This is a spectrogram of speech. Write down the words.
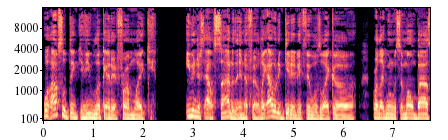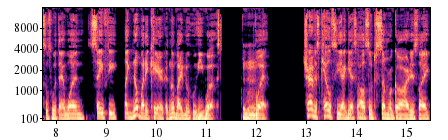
Well, I also think if you look at it from like even just outside of the NFL, like I would get it if it was like uh or like when with Simone Biles was with that one safety, like nobody cared because nobody knew who he was. Mhm. But Travis Kelce, I guess, also to some regard is like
